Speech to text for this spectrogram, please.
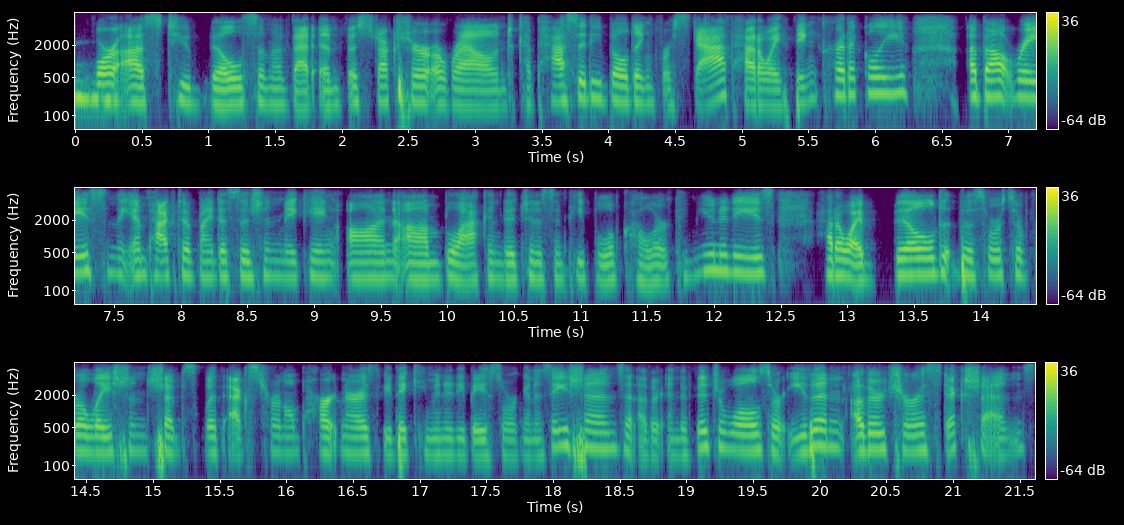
mm-hmm. for us to build some of that infrastructure around capacity building for staff. How do I think critically about race and the impact of my decision making on um, Black, Indigenous, and people of color communities? How do I build the sorts of relationships with external partners, be they community based organizations and other individuals, or even other jurisdictions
